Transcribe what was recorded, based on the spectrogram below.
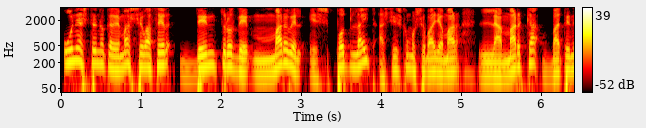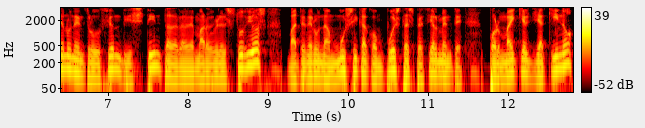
un estreno que además se va a hacer dentro de Marvel Spotlight, así es como se va a llamar la marca, va a tener una introducción distinta de la de Marvel Studios, va a tener una música compuesta especialmente por Michael Giacchino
